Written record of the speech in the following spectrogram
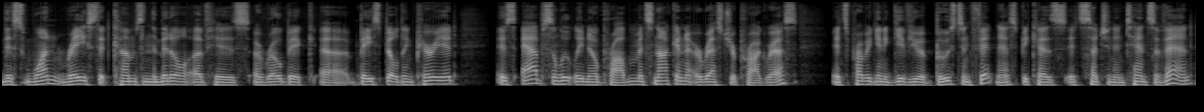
this one race that comes in the middle of his aerobic uh, base building period is absolutely no problem. It's not going to arrest your progress. It's probably going to give you a boost in fitness because it's such an intense event.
